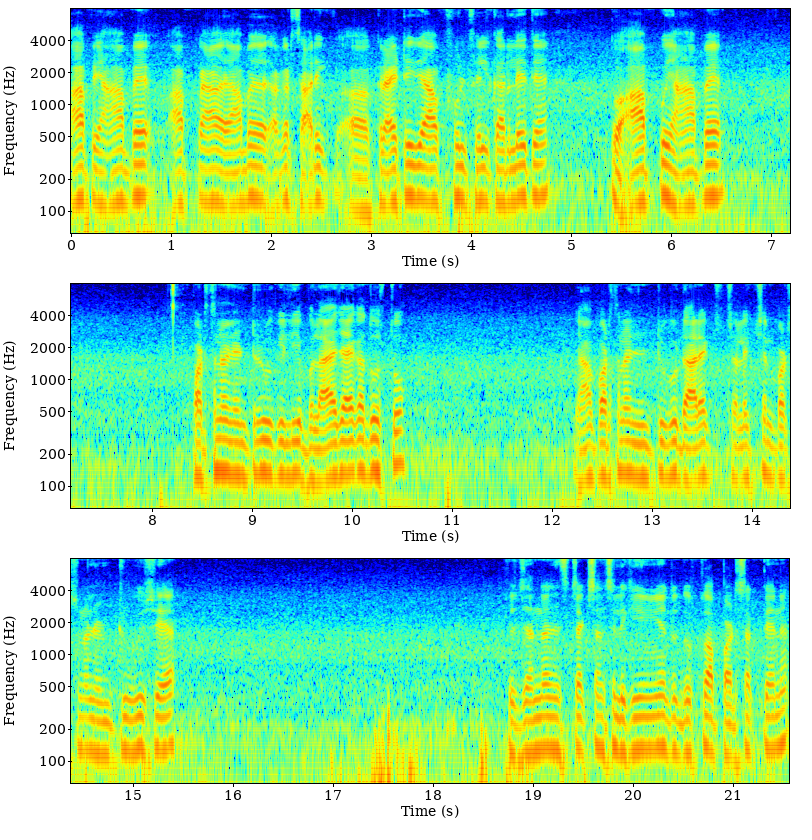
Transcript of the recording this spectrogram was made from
आप यहाँ पे, आपका यहाँ पे अगर सारे क्राइटेरिया आप फुलफ़िल कर लेते हैं तो आपको यहाँ पे पर्सनल इंटरव्यू के लिए बुलाया जाएगा दोस्तों। यहाँ personal interview direct selection personal interview से है। तो जनरल इंस्ट्रक्शन से लिखी हुई हैं तो दोस्तों आप पढ़ सकते हैं ना।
